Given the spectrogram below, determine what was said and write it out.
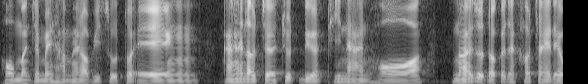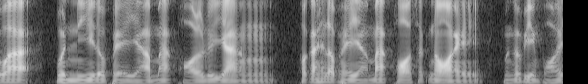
เพราะมันจะไม่ทำให้เราพิสูจน์ตัวเอง การให้เราเจอจุดเดือดที่นานพอ น้อยที่สุดเราก็จะเข้าใจได้ว่า วันนี้เราพยายามมากพอแล้วหรือยัง เพราะการให้เราพยายามมากพอสักหน่อย มันก็เพียงพอให้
